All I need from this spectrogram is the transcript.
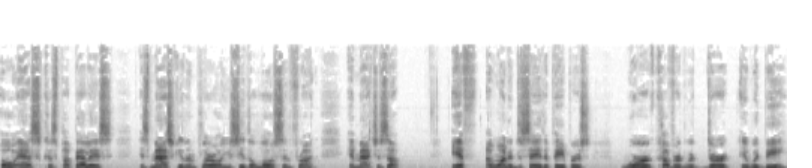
os because papeles is masculine plural. You see the los in front it matches up. If I wanted to say the papers were covered with dirt, it would be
